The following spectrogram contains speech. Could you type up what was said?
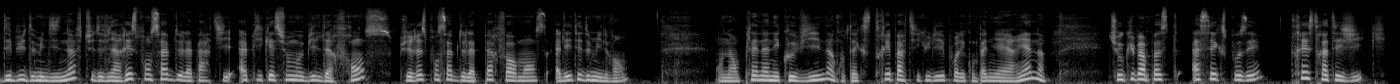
début 2019, tu deviens responsable de la partie application mobile d'Air France, puis responsable de la performance à l'été 2020. On est en pleine année Covid, un contexte très particulier pour les compagnies aériennes. Tu occupes un poste assez exposé, très stratégique.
